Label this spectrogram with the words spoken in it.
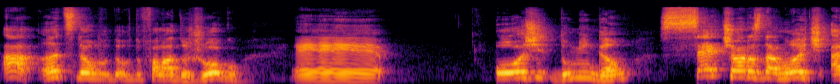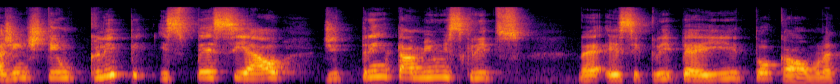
Ah, antes de eu, de eu falar do jogo, é, hoje, domingão, 7 horas da noite, a gente tem um clipe especial de 30 mil inscritos. Né? Esse clipe aí, tô calmo, né?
